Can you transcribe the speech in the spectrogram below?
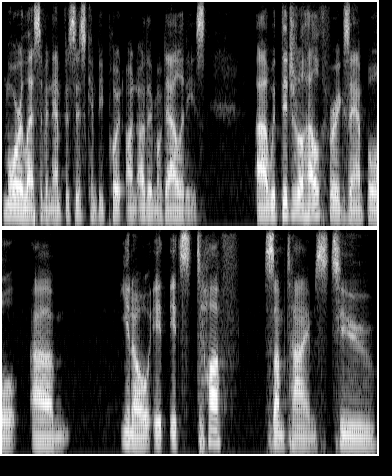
more or less of an emphasis can be put on other modalities. Uh, with digital health, for example, um, you know, it, it's tough sometimes to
